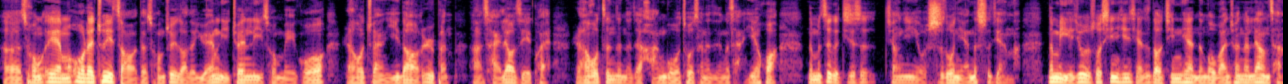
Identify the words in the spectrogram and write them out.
呃，从 AMO 呢最早的从最早的原理专利从美国，然后转移到日本啊材料这一块。然后真正的在韩国做成了整个产业化，那么这个其实将近有十多年的时间了。那么也就是说，新型显示到今天能够完全的量产，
